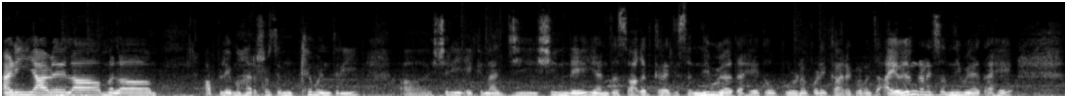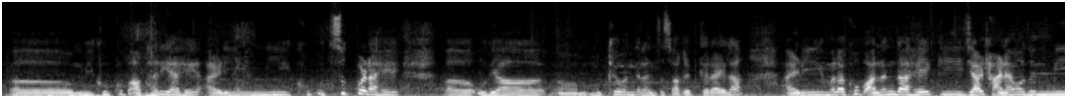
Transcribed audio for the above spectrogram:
आणि यावेळेला मला आपले महाराष्ट्राचे मुख्यमंत्री श्री एकनाथजी शिंदे यांचं स्वागत करायची संधी मिळत आहे. तो पूर्णपणे कार्यक्रमाचं आयोजन करण्याची संधी मिळत आहे. मी खूप खूप आभारी आहे आणि मी खूप उत्सुक पण आहे उद्या मुख्यमंत्र्यांचं स्वागत करायला. आणि मला खूप आनंद आहे की ज्या ठाण्यामधून मी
